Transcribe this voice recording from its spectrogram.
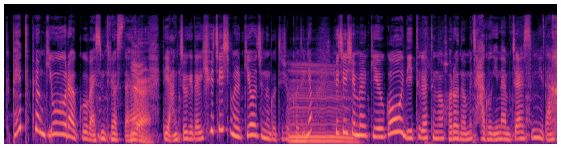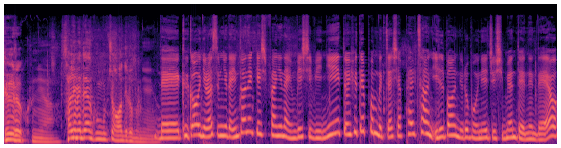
그 페트병 끼우라고 말씀드렸어요. 예. 근데 양쪽에다가 휴지심을 끼워주는 것도 좋거든요. 음. 휴지심을 끼우고 니트 같은 거 걸어 놓으면 자국이 남지 않습니다. 그렇군요. 살림에 대한 궁금증 어디로 문의해요? 네, 그건 이렇습니다. 인터넷 게시판이나 MBC 미니 또 휴대폰 문자샵 8001번으로 보내주시면 되는데요.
